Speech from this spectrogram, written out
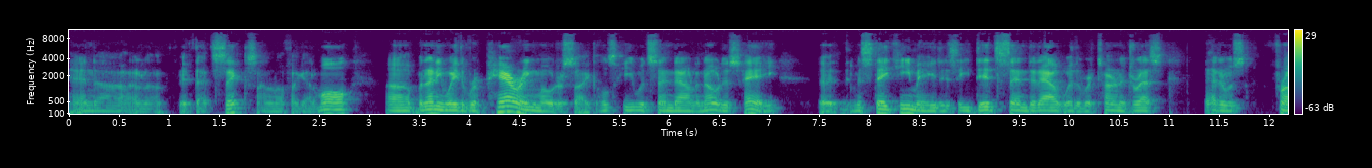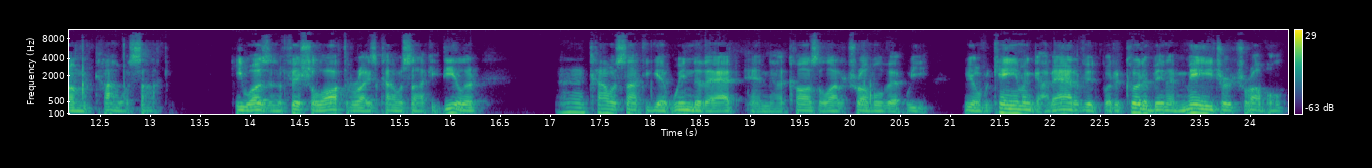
and uh, I don't know if that's six. I don't know if I got them all. Uh, but anyway, the repairing motorcycles, he would send down a notice, hey, the, the mistake he made is he did send it out with a return address that it was from Kawasaki. He was an official authorized Kawasaki dealer. Uh, Kawasaki get wind of that and uh, caused a lot of trouble that we we overcame and got out of it. But it could have been a major trouble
